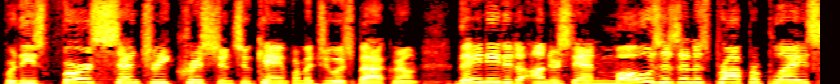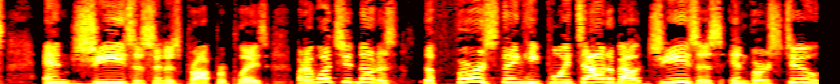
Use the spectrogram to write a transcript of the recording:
for these first century Christians who came from a Jewish background. They needed to understand Moses in his proper place and Jesus in his proper place. But I want you to notice the first thing he points out about Jesus in verse 2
